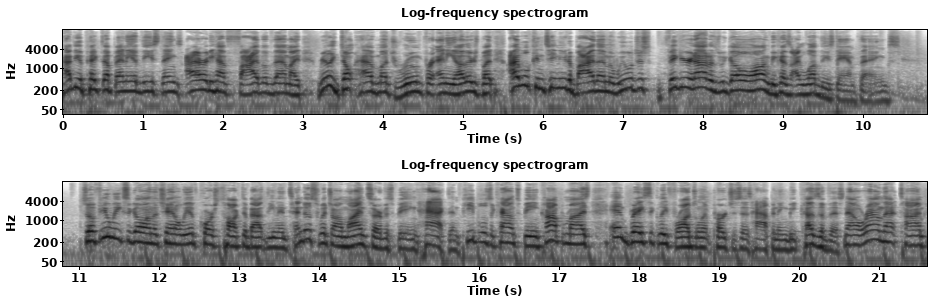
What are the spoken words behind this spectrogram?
Have you picked up any of these things? I already have five of them. I really don't have much room for any others, but I will continue to buy them and we will just figure it out as we go along because I love these damn things. So a few weeks ago on the channel, we of course talked about the Nintendo Switch Online service being hacked and people's accounts being compromised and basically fraudulent purchases happening because of this. Now around that time,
